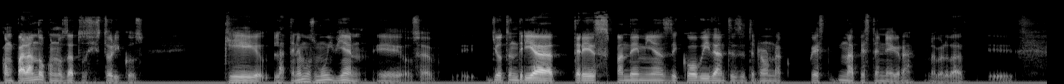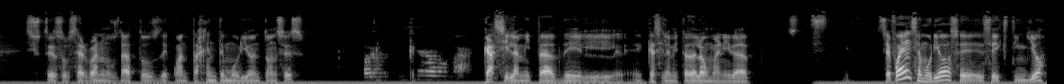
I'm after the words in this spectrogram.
comparando con los datos históricos, que la tenemos muy bien. Eh, o sea, yo tendría tres pandemias de COVID antes de tener una, peste, negra, la verdad. Eh, si ustedes observan los datos de cuánta gente murió entonces, casi la mitad del, casi la mitad de la humanidad se fue, se murió, se, se extinguió,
